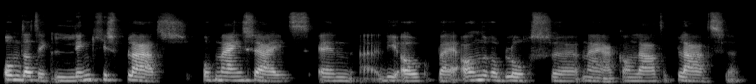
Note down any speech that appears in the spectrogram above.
omdat ik linkjes plaats op mijn site en uh, die ook bij andere blogs uh, nou ja, kan laten plaatsen.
